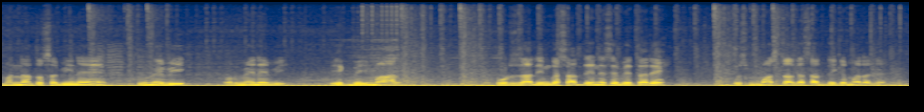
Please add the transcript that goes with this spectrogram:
मरना तो सभी ने है। तूने भी और मैंने भी। एक बेईमान और जालिम का साथ देने से बेहतर है। उस मास्टर का साथ देकर मारा जाए।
